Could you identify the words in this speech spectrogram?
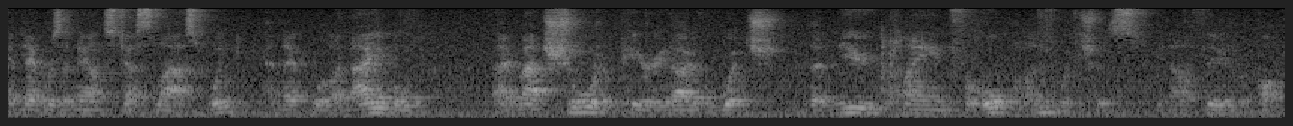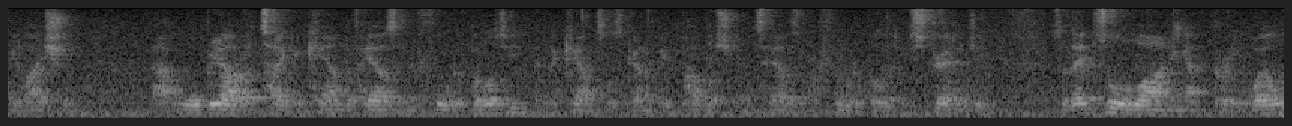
and that was announced just last week, and that will enable a much shorter period over which the new plan for Auckland, which is you know a third of the population, uh, will be able to take account of housing affordability, and the council is going to be publishing its housing affordability strategy. So that's all lining up pretty well.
